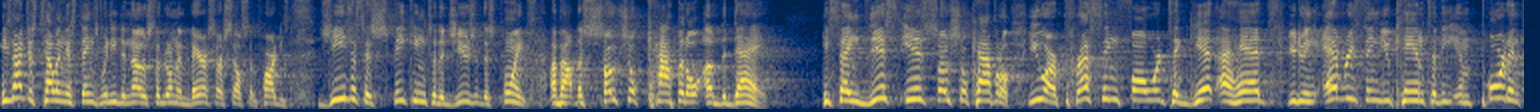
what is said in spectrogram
He's not just telling us things we need to know so we don't embarrass ourselves at parties. Jesus is speaking to the Jews at this point about the social capital of the day. He's saying this is social capital. You are pressing forward to get ahead. You're doing everything you can to be important.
